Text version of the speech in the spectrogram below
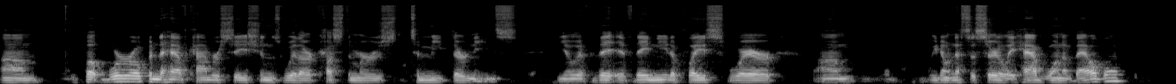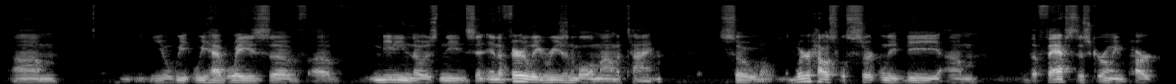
Um, but we're open to have conversations with our customers to meet their needs. You know, if they if they need a place where um, we don't necessarily have one available, um, you know, we we have ways of of meeting those needs in, a fairly reasonable amount of time. So warehouse will certainly be um, the fastest growing part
